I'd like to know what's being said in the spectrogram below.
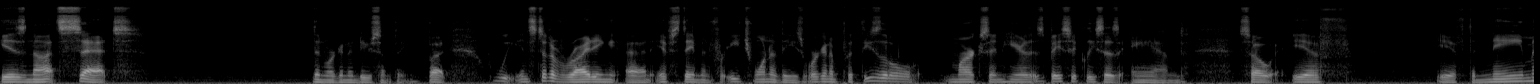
is not set, then we're going to do something. But we, instead of writing an if statement for each one of these, we're going to put these little marks in here. This basically says and. So if if the name,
